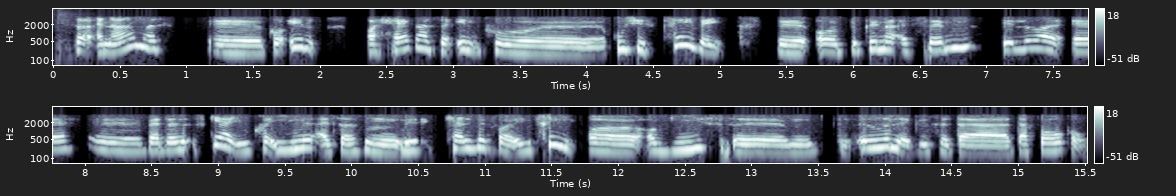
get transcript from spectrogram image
Så Anonymous øh, går ind og hacker sig ind på øh, russisk tv øh, og begynder at sende billeder af, øh, hvad der sker i Ukraine, altså sådan, mm. kalde det for en krig og, og vise øh, den ødelæggelse, der, der foregår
